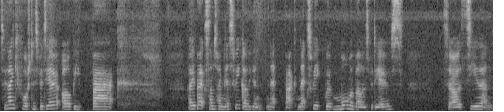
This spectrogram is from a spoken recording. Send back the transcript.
So thank you for watching this video. I'll be back I'll be back sometime this week. I'll be ne back next week with more Movellas videos. So I'll see you then.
